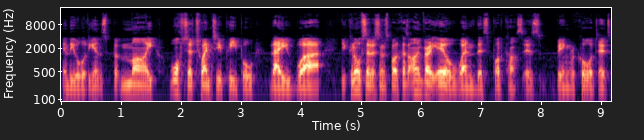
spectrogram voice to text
in the audience, but my, what a 20 people they were. You can also listen to this podcast. I'm very ill when this podcast is being recorded,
